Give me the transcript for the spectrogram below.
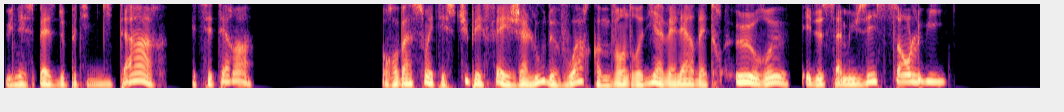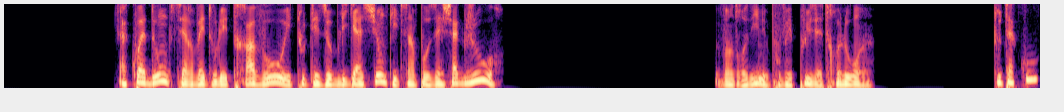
une espèce de petite guitare, etc. Robinson était stupéfait et jaloux de voir comme Vendredi avait l'air d'être heureux et de s'amuser sans lui. À quoi donc servaient tous les travaux et toutes les obligations qu'il s'imposait chaque jour? Vendredi ne pouvait plus être loin. Tout à coup,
